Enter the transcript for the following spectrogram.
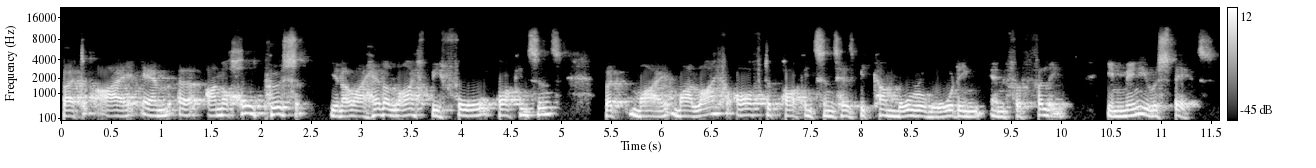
but I am a, I'm a whole person. You know, I had a life before Parkinson's, but my, my life after Parkinson's has become more rewarding and fulfilling in many respects.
